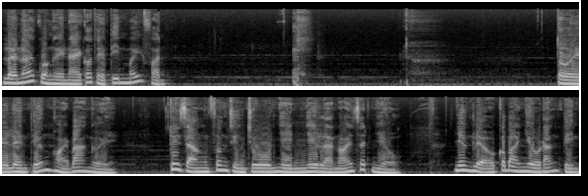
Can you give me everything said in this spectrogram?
Lời nói của người này có thể tin mấy phần? Tôi lên tiếng hỏi ba người. Tuy rằng Phương Trình Chu nhìn như là nói rất nhiều, Nhưng liệu có bao nhiêu đáng tin?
